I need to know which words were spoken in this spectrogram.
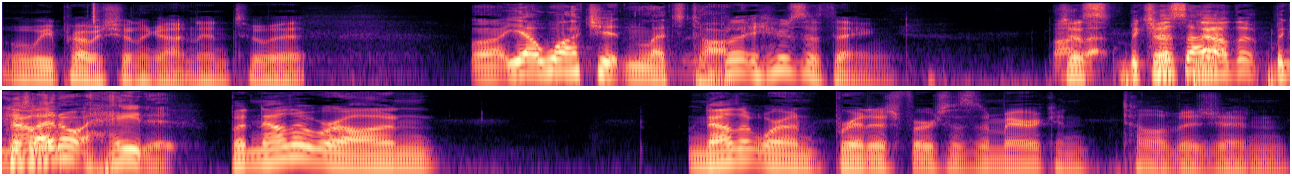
well, we probably shouldn't have gotten into it. Well, yeah, watch it and let's talk. But here's the thing. Just because just I now that because now I that- don't hate it. But now that we're on, now that we're on British versus American television,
